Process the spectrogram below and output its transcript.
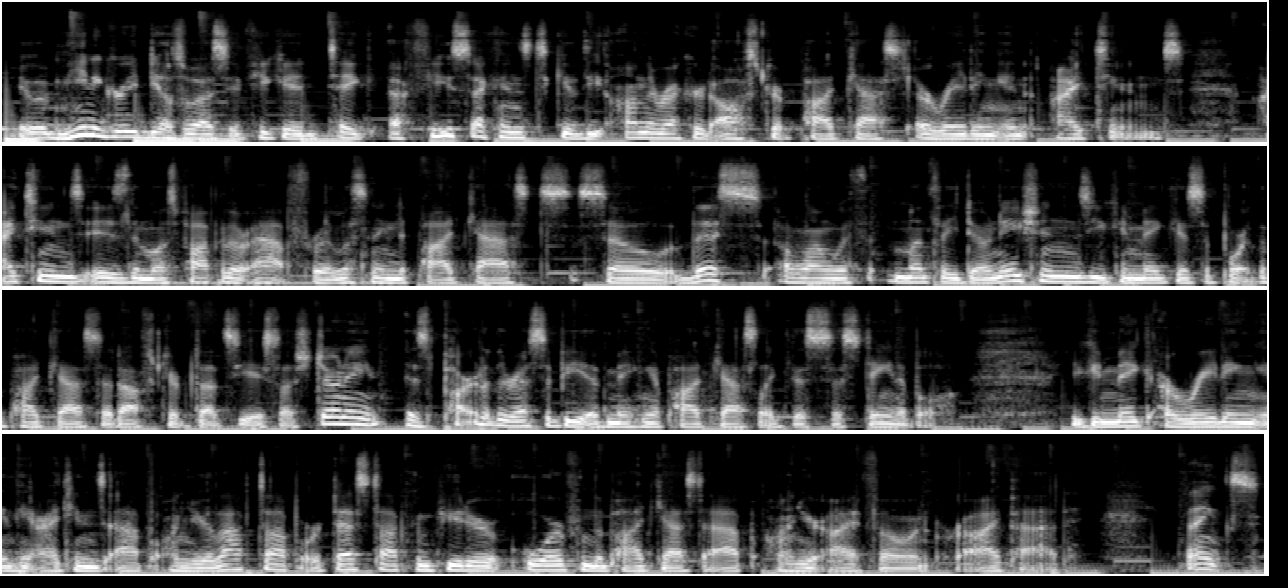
It would mean a great deal to us if you could take a few seconds to give the On the Record Off Script podcast a rating in iTunes. iTunes is the most popular app for listening to podcasts, so this, along with monthly donations you can make to support the podcast at offscript.ca slash donate, is part of the recipe of making a podcast like this sustainable. You can make a rating in the iTunes app on your laptop or desktop computer, or from the podcast app on your iPhone or iPad. Thanks.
